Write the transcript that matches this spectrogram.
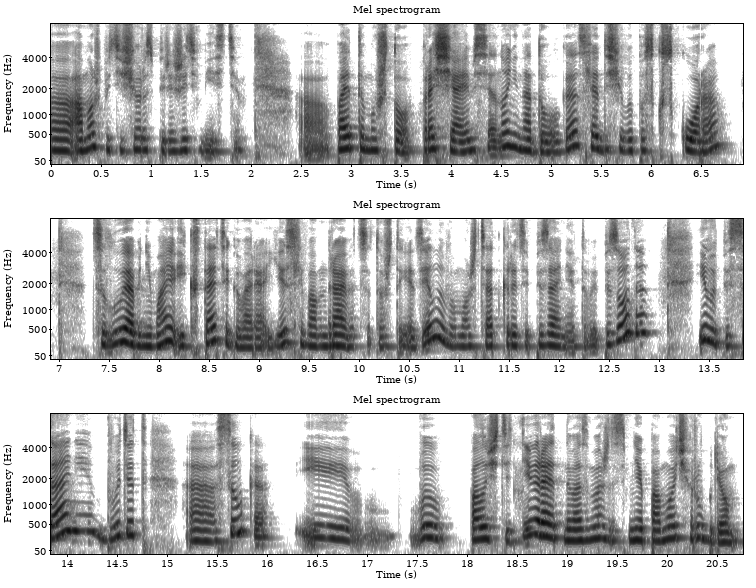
а может быть еще раз пережить вместе. А, поэтому что, прощаемся, но ненадолго. Следующий выпуск скоро. Целую, обнимаю. И, кстати говоря, если вам нравится то, что я делаю, вы можете открыть описание этого эпизода, и в описании будет э, ссылка, и вы получите невероятную возможность мне помочь рублем.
